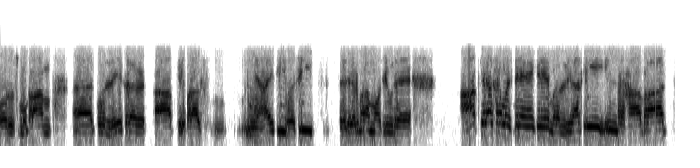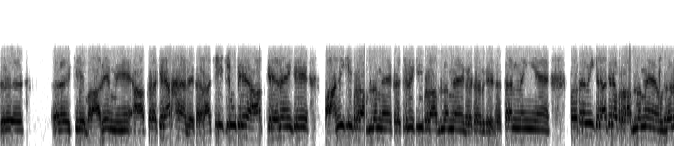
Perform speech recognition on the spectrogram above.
اور اس مقام کو لے کر آپ کے پاس نہایت ہی وسیع تجربہ موجود ہے۔ آپ کیا سمجھتے ہیں کہ بلدیاتی انتخابات کے بارے میں آپ کا کیا خیال ہے؟ کراچی کیونکہ آپ کہہ رہے ہیں کہ پانی کی پرابلم ہے، کچرے کی پرابلم ہے، گٹر کے ڈھکن نہیں ہے پتہ نہیں کیا کیا پرابلم ہے ادھر۔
